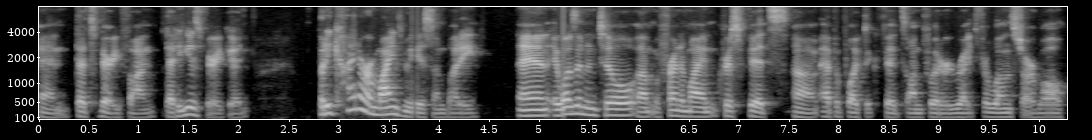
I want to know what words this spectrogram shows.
and that's very fun that he is very good. But he kind of reminds me of somebody. And it wasn't until um, a friend of mine, Chris Fitz, um, Apoplectic Fitz on Twitter, who writes for Lone Star Ball,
